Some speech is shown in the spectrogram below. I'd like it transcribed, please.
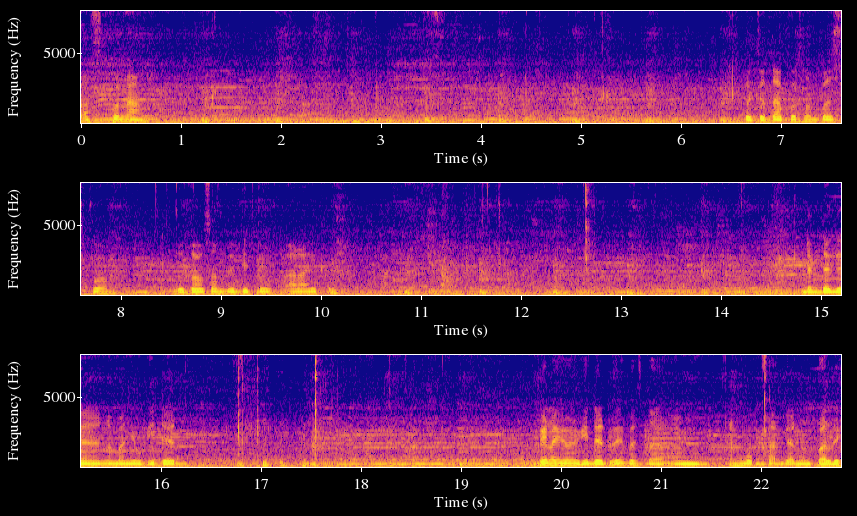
Pasko na. Pagkatapos ng Pasko 2022 aray ko. Dagdagan na naman yung edad. Okay lang yung edad eh basta ang, ang mukha ganun pa rin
